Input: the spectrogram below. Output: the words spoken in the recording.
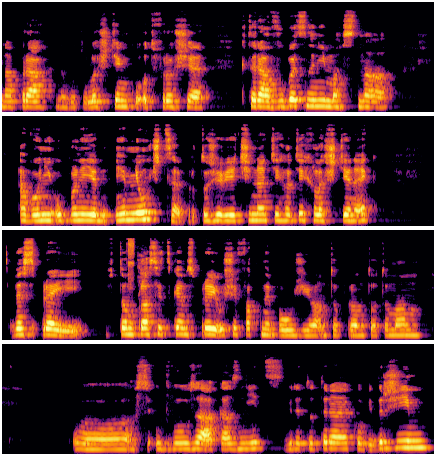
na prach, nebo tu leštěnku od froše, která vůbec není masná a voní úplně jemňoučce, protože většina těchto těch leštěnek ve spreji, v tom klasickém spreji už je fakt nepoužívám to pronto, to mám uh, asi u dvou zákaznic, kde to teda jako vydržím.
